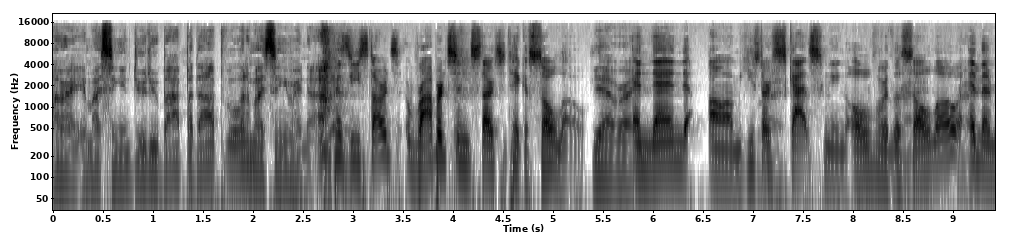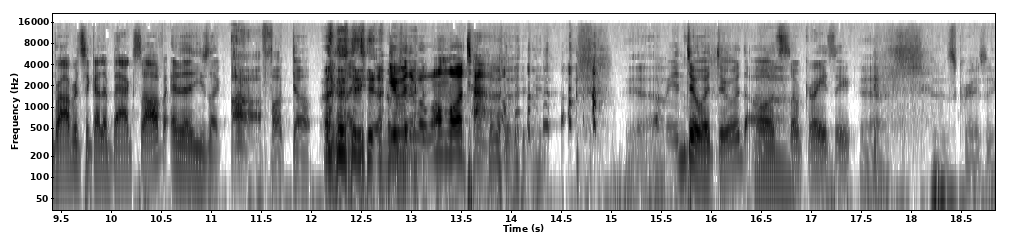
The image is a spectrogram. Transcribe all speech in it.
all right, am I singing doo doo bop ba dop? What am I singing right now? Because he starts, Robertson starts to take a solo. Yeah, right. And then um, he starts Right. scat singing over the solo, right. and then Robertson kind of backs off, and then he's like, "Ah, fucked up." Like, Yeah, Give it to me one more time. yeah, I'm into it, dude. Oh, it's Uh, so crazy. yeah, it is crazy.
